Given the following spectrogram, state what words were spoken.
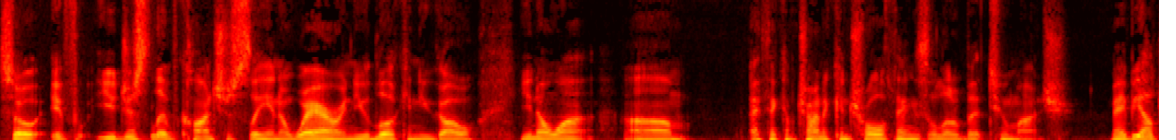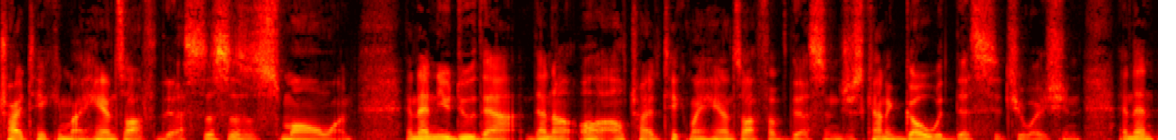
So if you just live consciously and aware and you look and you go you know what? Um, I think I'm trying to control things a little bit too much. Maybe I'll try taking my hands off this. This is a small one. And then you do that. Then I'll, oh, I'll try to take my hands off of this and just kind of go with this situation. And then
